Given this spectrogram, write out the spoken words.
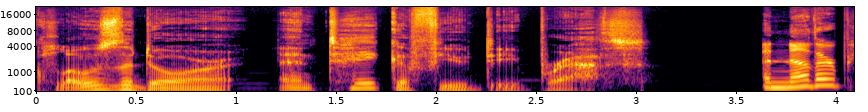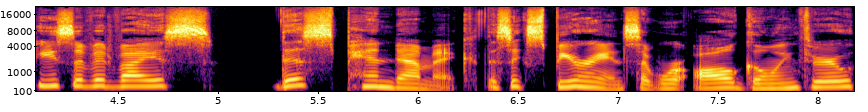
close the door and take a few deep breaths. Another piece of advice this pandemic, this experience that we're all going through,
